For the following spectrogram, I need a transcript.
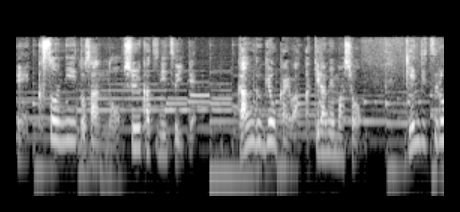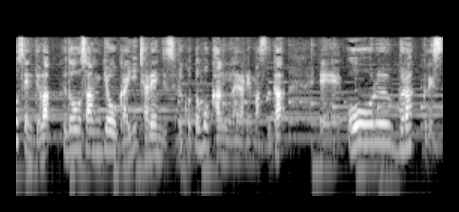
えー、クソニートさんの就活について、玩具業界は諦めましょう。現実路線では不動産業界にチャレンジすることも考えられますが、えー、オールブラックです。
